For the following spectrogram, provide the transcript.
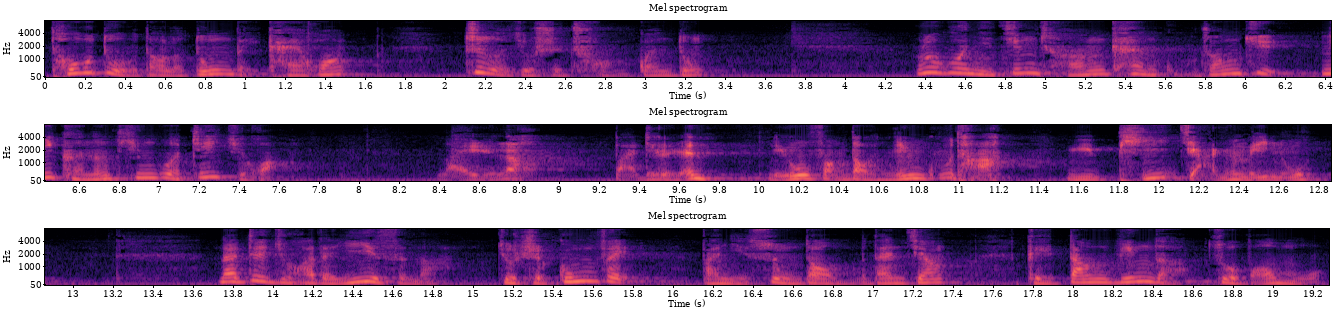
偷渡到了东北开荒。这就是闯关东。如果你经常看古装剧，你可能听过这句话：“来人呐，把这个人流放到宁古塔，与皮甲人为奴。”那这句话的意思呢，就是公费把你送到牡丹江给当兵的做保姆。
